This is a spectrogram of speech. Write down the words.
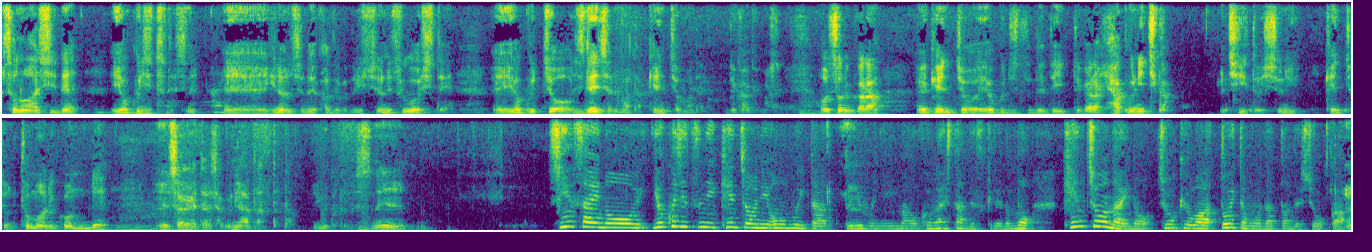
その足で翌日ですね、えー避難所で家族と一緒に過ごして、えー翌朝自転車でまた県庁まで出かけました、それから、えー県庁へ翌日出て行ってから100日間知事と一緒に県庁に泊まり込んで、えー災害対策に当たった。ということですね。震災の翌日に県庁に赴いたというふうに今お伺いしたんですけれども県庁内の状況はどういったものだったんでしょうか？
